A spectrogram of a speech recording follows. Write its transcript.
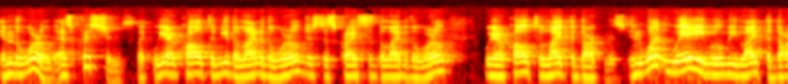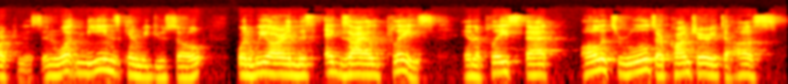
in the world as Christians? Like we are called to be the light of the world, just as Christ is the light of the world. We are called to light the darkness. In what way will we light the darkness? In what means can we do so when we are in this exiled place, in a place that all its rules are contrary to us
